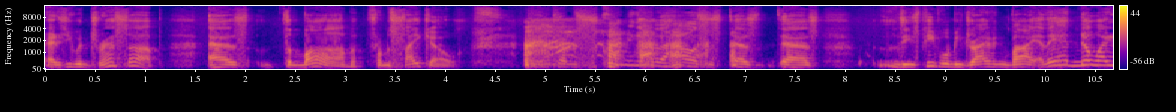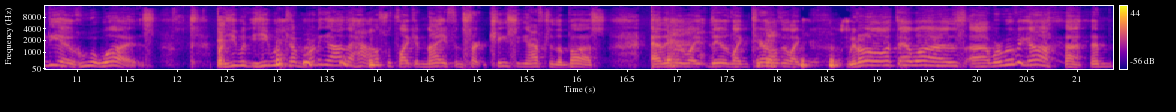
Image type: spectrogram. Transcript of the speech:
and he would dress up as the mom from Psycho, and come screaming out of the house as, as as these people would be driving by, and they had no idea who it was. But he would he would come running out of the house with like a knife and start chasing after the bus, and they were like they were like terrible. They're like, we don't know what that was. Uh, we're moving on. And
